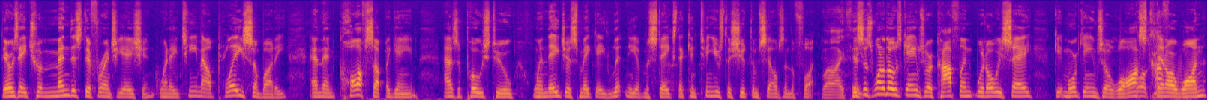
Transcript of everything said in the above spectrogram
There is a tremendous differentiation when a team outplays somebody and then coughs up a game as opposed to when they just make a litany of mistakes that continues to shoot themselves in the foot. Well, I think This is one of those games where Coughlin would always say, "Get more games are lost Well, than are won."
